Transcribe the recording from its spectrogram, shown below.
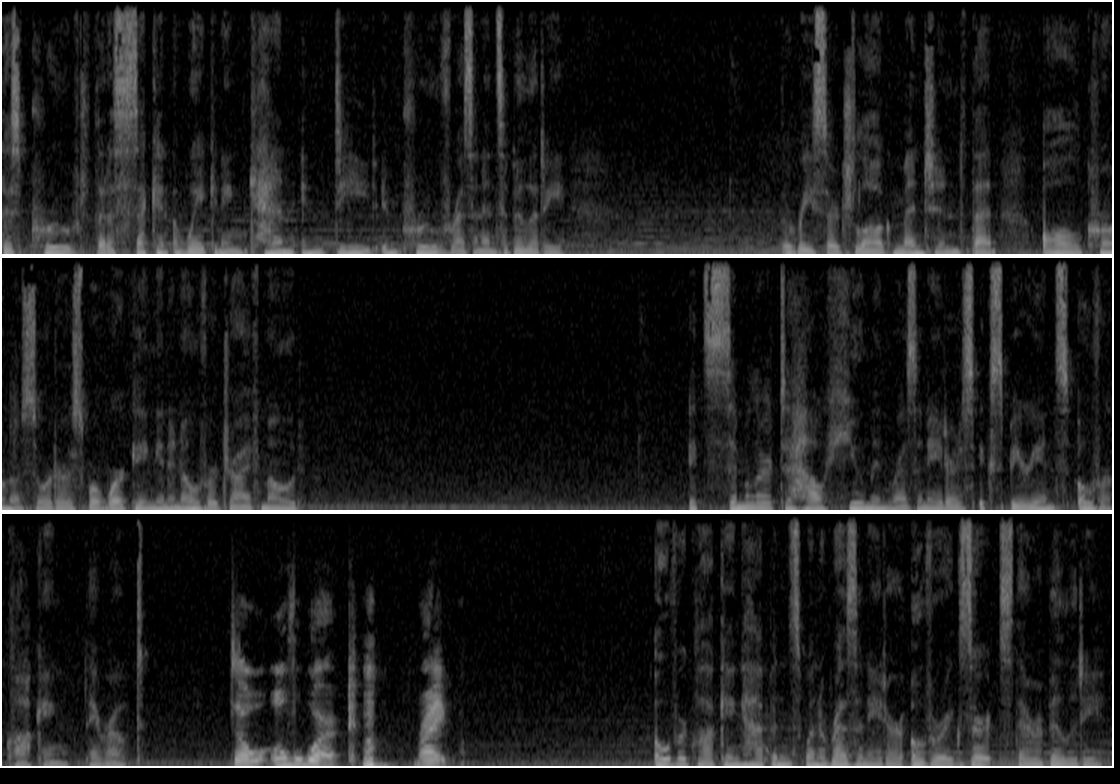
This proved that a second awakening can indeed improve resonance ability. The research log mentioned that all chronosorters were working in an overdrive mode. It's similar to how human resonators experience overclocking, they wrote. So, overwork, right? Overclocking happens when a resonator overexerts their ability.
